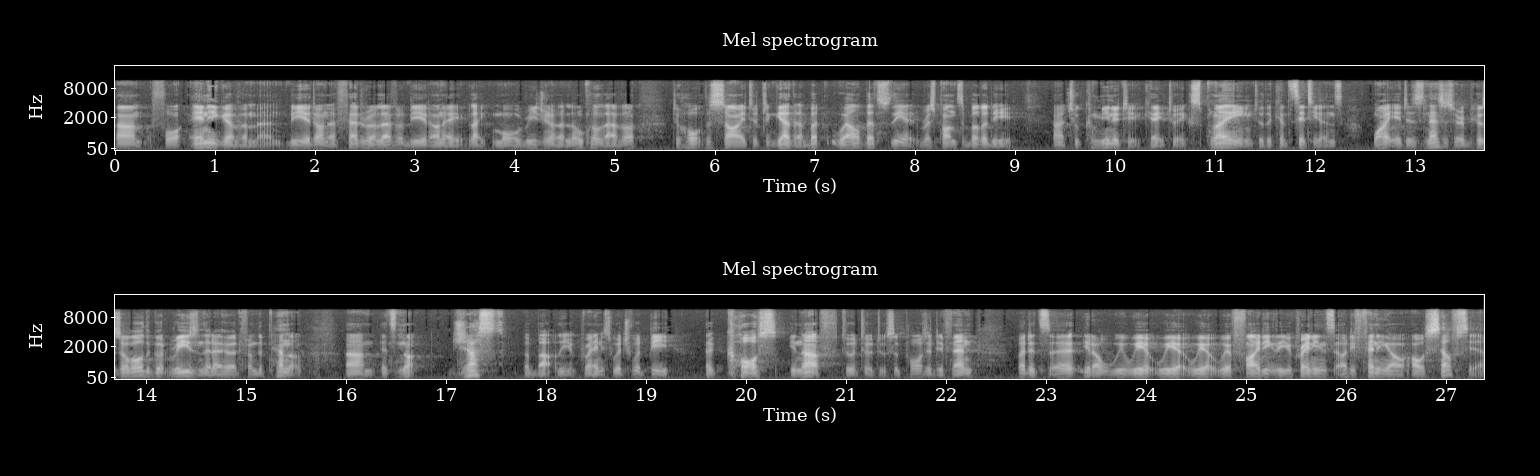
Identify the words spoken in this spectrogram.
um, for any government, be it on a federal level, be it on a like more regional or local level, to hold the society together. But, well, that's the responsibility uh, to communicate, to explain to the constituents why it is necessary. Because of all the good reasons that I heard from the panel, um, it's not just about the Ukrainians, which would be a cause enough to, to, to support and defend, but it's, uh, you know, we, we, we, we, we're fighting, the Ukrainians are defending our, ourselves here.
